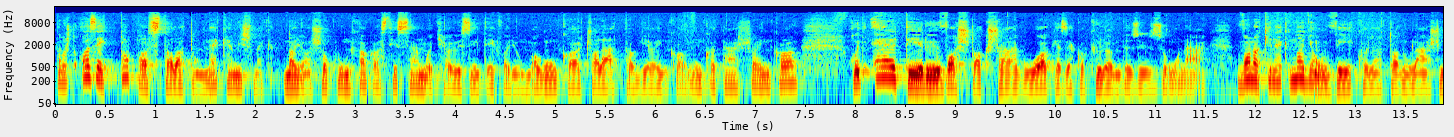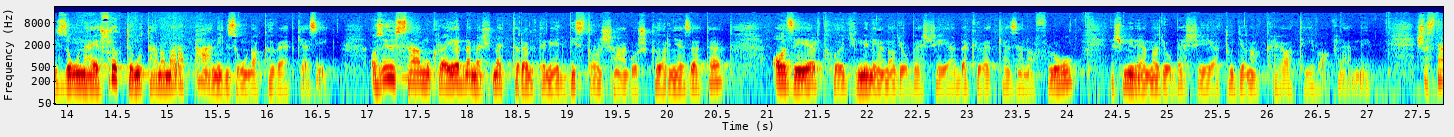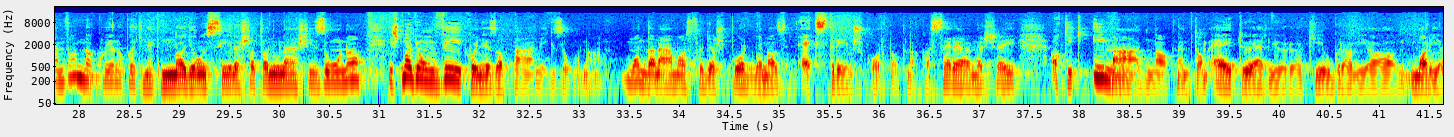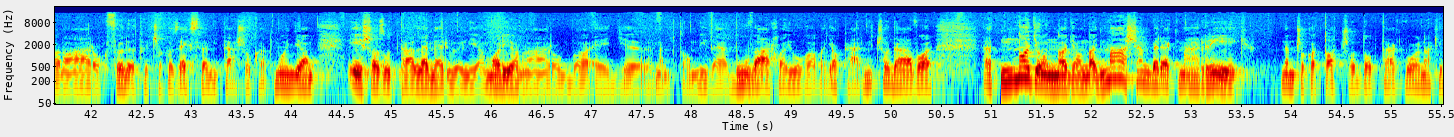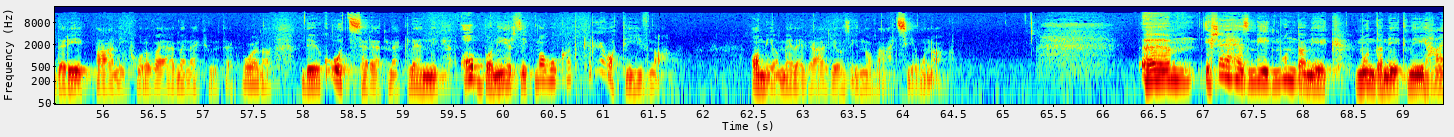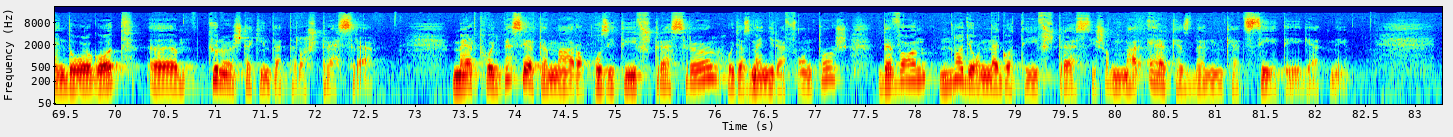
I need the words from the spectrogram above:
Na most az egy tapasztalatom nekem is, meg nagyon sokunknak, azt hiszem, hogyha őszinték vagyunk magunkkal, családtagjainkkal, munkatársainkkal, hogy eltérő vastagságúak ezek a különböző zónák. Van, akinek nagyon vékony a tanulási zónája, és rögtön utána már a pánikzóna következik. Az ő számukra érdemes megteremteni egy biztonságos környezetet, azért, hogy minél nagyobb eséllyel bekövetkezzen a flow, és minél nagyobb eséllyel tudjanak kreatívak lenni. És aztán vannak olyanok, akiknek nagyon széles a tanulási zóna, és nagyon vékony ez a pánikzóna. Mondanám azt, hogy a sportban az extrém sportoknak a szerelmesei, akik imádnak, nem tudom, ejtőernyőről kiugrani a Mariana árok fölött, hogy csak az extremitásokat mondjam, és azután lemerülni a Mariana árokba egy, nem tudom mivel, búvárhajóval, vagy akár micsodával. Tehát nagyon-nagyon nagy. Más emberek már rég nem csak a tacsot dobták volna ki, de rég pánikolva elmenekültek volna, de ők ott szeretnek lenni, abban érzik magukat kreatívnak, ami a meleg ágya az innovációnak. És ehhez még mondanék, mondanék néhány dolgot, különös tekintettel a stresszre. Mert hogy beszéltem már a pozitív stresszről, hogy az mennyire fontos, de van nagyon negatív stressz is, ami már elkezd bennünket szétégetni.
